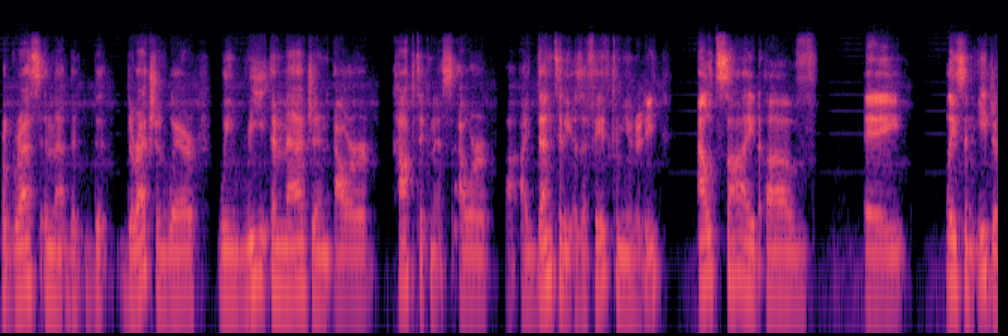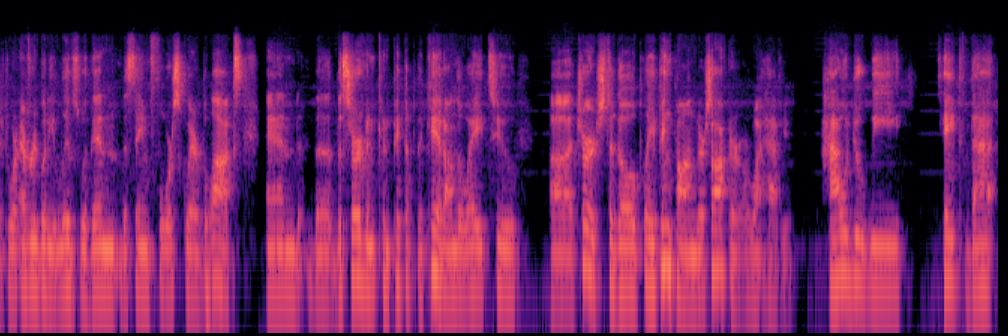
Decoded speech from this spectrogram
progress in that direction where we reimagine our Copticness, our uh, identity as a faith community outside of a place in Egypt where everybody lives within the same four square blocks and the, the servant can pick up the kid on the way to uh, church to go play ping pong or soccer or what have you. How do we take that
